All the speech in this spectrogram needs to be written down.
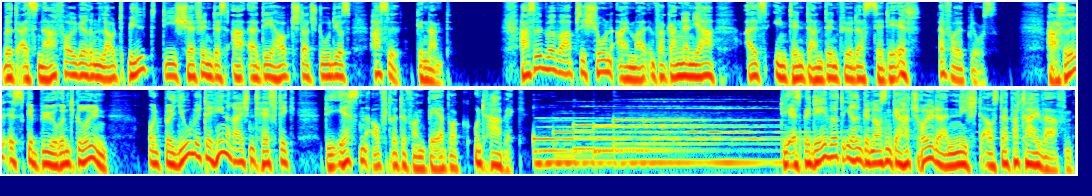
wird als Nachfolgerin laut Bild die Chefin des ARD Hauptstadtstudios Hassel genannt. Hassel bewarb sich schon einmal im vergangenen Jahr als Intendantin für das ZDF, erfolglos. Hassel ist gebührend grün und bejubelte hinreichend heftig die ersten Auftritte von Baerbock und Habeck. Die SPD wird ihren Genossen Gerhard Schröder nicht aus der Partei werfen.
